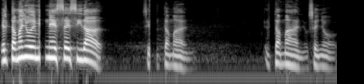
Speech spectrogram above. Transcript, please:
el tamaño de mi necesidad, sino el tamaño el tamaño, Señor.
